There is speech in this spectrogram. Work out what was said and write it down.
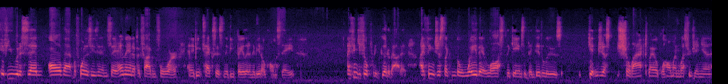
if you would have said all that before the season and say and they end up at five and four and they beat Texas and they beat Baylor and they beat Oklahoma State, I think you feel pretty good about it. I think just like the way they lost the games that they did lose, getting just shellacked by Oklahoma and West Virginia,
